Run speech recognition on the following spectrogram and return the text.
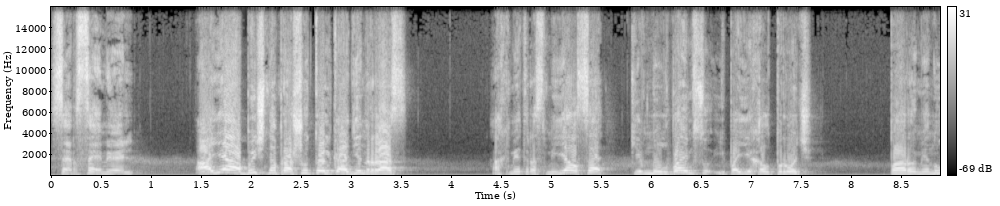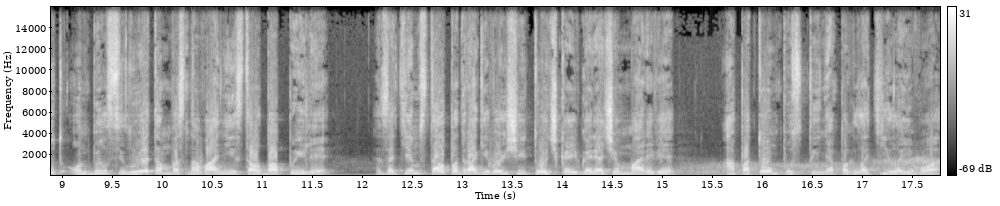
сэр Сэмюэль. А я обычно прошу только один раз. Ахмед рассмеялся, кивнул Ваймсу и поехал прочь. Пару минут он был силуэтом в основании столба пыли. Затем стал подрагивающей точкой в горячем мареве, а потом пустыня поглотила его.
